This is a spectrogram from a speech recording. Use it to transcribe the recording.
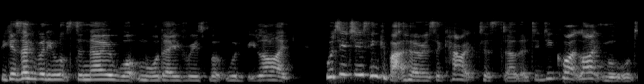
because everybody wants to know what Maud Avery's book would be like. What did you think about her as a character, Stella? Did you quite like Maud?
